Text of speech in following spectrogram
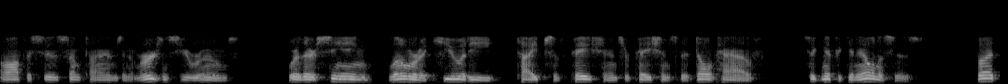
offices, sometimes in emergency rooms, where they're seeing lower acuity types of patients or patients that don't have significant illnesses. But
